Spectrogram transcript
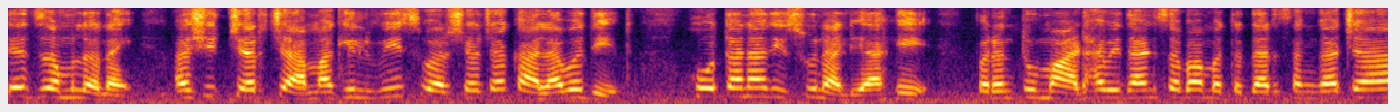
ते जमलं नाही अशी चर्चा मागील वीस वर्षाच्या कालावधीत होताना दिसून आली आहे. परंतु माढा विधानसभा मतदारसंघाच्या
